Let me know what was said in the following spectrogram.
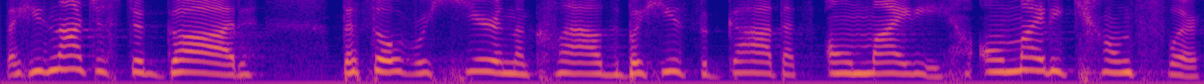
That He's not just a God that's over here in the clouds, but He's the God that's almighty, almighty counselor,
